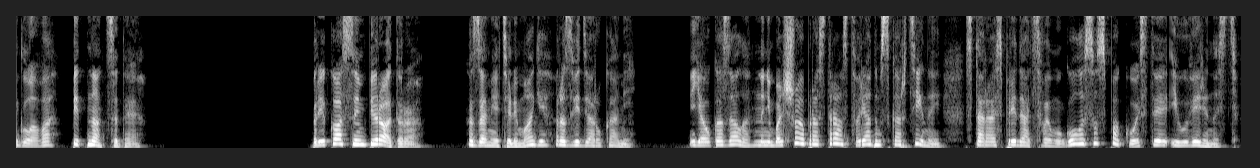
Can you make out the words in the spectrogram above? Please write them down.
Глава 15 «Приказ императора», – заметили маги, разведя руками. Я указала на небольшое пространство рядом с картиной, стараясь придать своему голосу спокойствие и уверенность.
